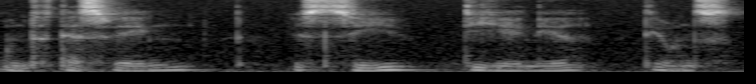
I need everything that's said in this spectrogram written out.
Und deswegen ist sie diejenige, die uns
